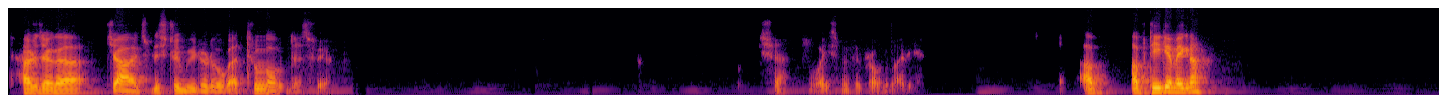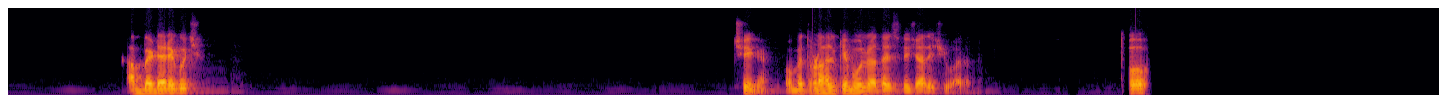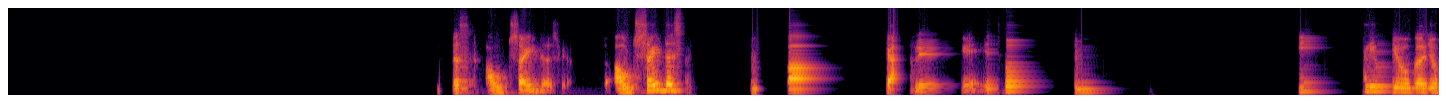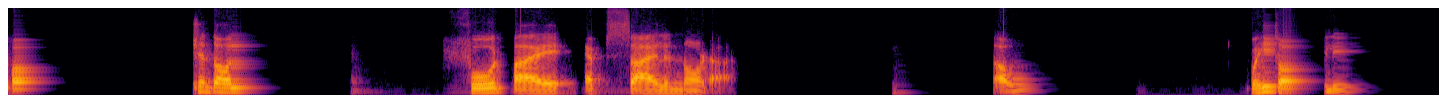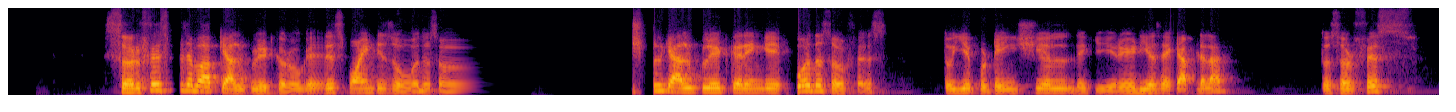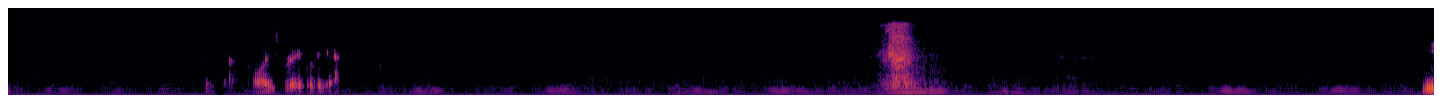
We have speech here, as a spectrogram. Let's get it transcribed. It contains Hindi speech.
हर जगह चार्ज डिस्ट्रीब्यूटेड होगा थ्रू आउट द स्फेयर अच्छा वॉइस में फिर प्रॉब्लम आ रही है। अब अब ठीक है मेघना? अब बेटर है कुछ? ठीक है। और मैं थोड़ा हल्के बोल रहा था, इसलिए शायद इशू आ रहा था। तो just outside. So outside the इसको होगा जो तो four pi epsilon naught r वही सरफेस पर जब आप कैलकुलेट करोगे this point is over the surface calculate करेंगे ओवर द सरफेस तो ये पोटेंशियल देखिए रेडियस है कैपिटल आर तो सरफेस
